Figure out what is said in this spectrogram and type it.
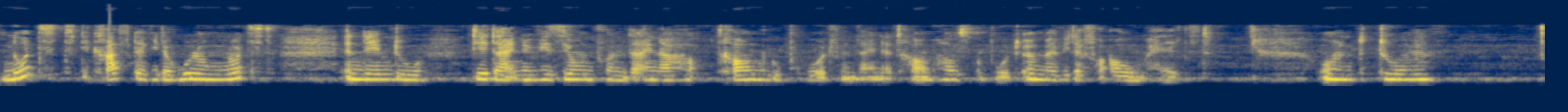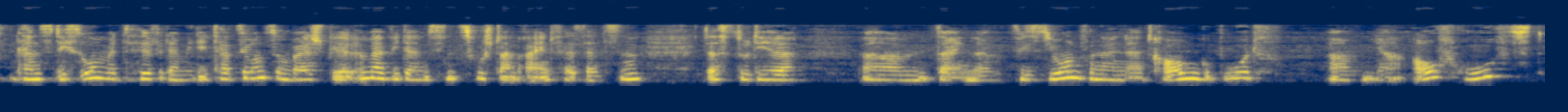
nutzt, die Kraft der Wiederholung nutzt, indem du dir deine Vision von deiner Traumgeburt, von deiner Traumhausgeburt immer wieder vor Augen hältst. Und du kannst dich so mit Hilfe der Meditation zum Beispiel immer wieder in diesen Zustand reinversetzen, dass du dir ähm, deine Vision von deiner Traumgeburt ähm, ja, aufrufst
